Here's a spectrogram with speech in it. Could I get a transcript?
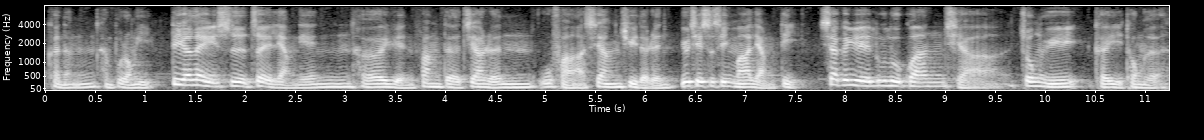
可能很不容易。第二类是这两年和远方的家人无法相聚的人，尤其是新马两地。下个月陆路关卡终于可以通了，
